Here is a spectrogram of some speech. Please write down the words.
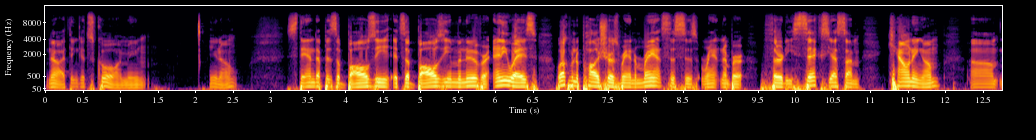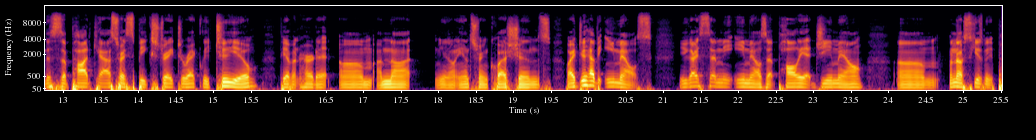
No, I think it's cool. I mean, you know, stand up is a ballsy. It's a ballsy maneuver. Anyways, welcome to Shore's Random Rants. This is rant number 36. Yes, I'm counting them. Um, this is a podcast where I speak straight directly to you. If you haven't heard it, um, I'm not, you know, answering questions. Well, I do have emails. You guys send me emails at poly at gmail. Um, oh, no, excuse me. P-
